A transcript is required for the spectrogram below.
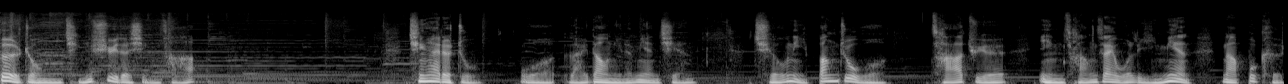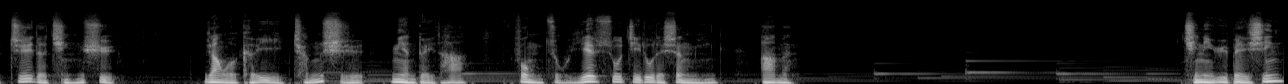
各种情绪的醒察。亲爱的主，我来到你的面前，求你帮助我察觉隐藏在我里面那不可知的情绪，让我可以诚实面对它。奉主耶稣基督的圣名，阿门。请你预备心，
